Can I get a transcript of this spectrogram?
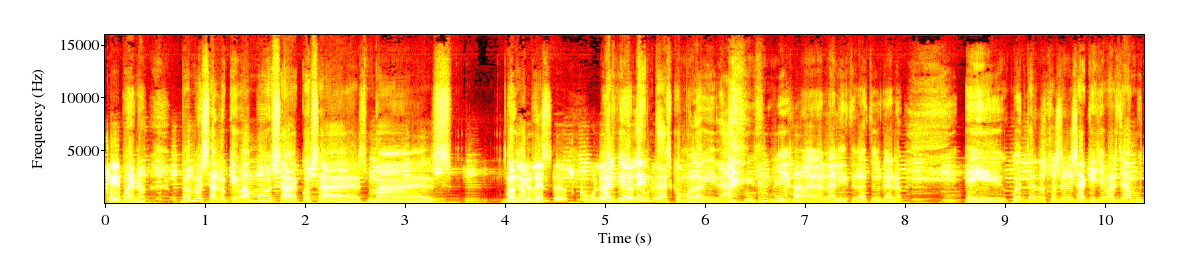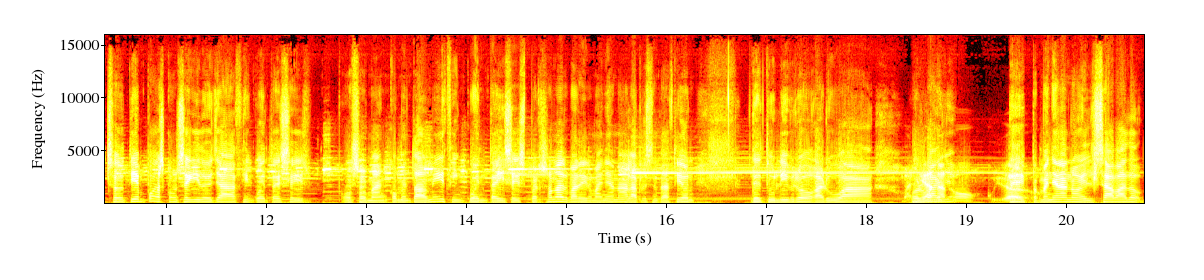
¿qué? Bueno, vamos a lo que vamos, a cosas más... Más digamos, violentas, como la más literatura. violentas como la vida misma, la literatura, ¿no? Eh, cuéntanos, José Luis, aquí llevas ya mucho tiempo, has conseguido ya 56, o eso me han comentado a mí, 56 personas van a ir mañana a la presentación de tu libro Garúa Mañana Orballo. no, cuidado. Eh, mañana no, el sábado,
